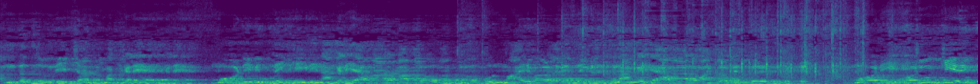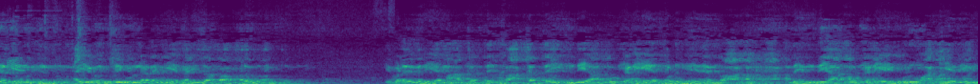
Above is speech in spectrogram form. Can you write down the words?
அந்த தொகுதியை சார்ந்த மக்களே மோடி வித்தைக்கு இனி நாங்கள் ஏமாற மாட்டோம். உன் மாய்வாள வித்தைகளுக்கு நாங்கள் ஏமாற மாட்டோம் என்று மோடி தூக்கி எறிந்தது. அயோத்தி உள்ளடங்கிய பைசாபாத் தொகுதி. இவ்வளவு பெரிய மாற்றத்தை தாக்கத்தை இந்தியா கூட்டணி ஏற்படுத்தியது என்றால் அந்த இந்தியா கூட்டணியை உருவாக்கியதில்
